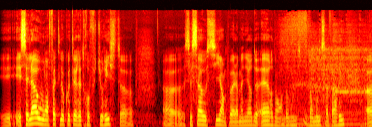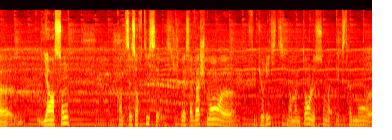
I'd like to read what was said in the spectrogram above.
Et, c'est là où en fait le côté rétrofuturiste, c'est ça aussi un peu à la manière de R dans, dans Moon Safari. Il y a un son quand c'est sorti, je trouvais ça vachement euh, futuriste, mais en même temps, le son est extrêmement euh,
